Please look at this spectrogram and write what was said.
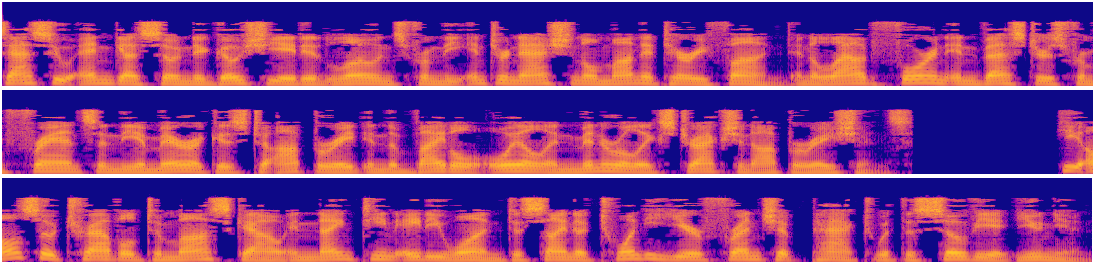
Sassou Nguesso negotiated loans from the International Monetary Fund and allowed foreign investors from France and the Americas to operate in the vital oil and mineral extraction operations. He also traveled to Moscow in 1981 to sign a 20-year friendship pact with the Soviet Union.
